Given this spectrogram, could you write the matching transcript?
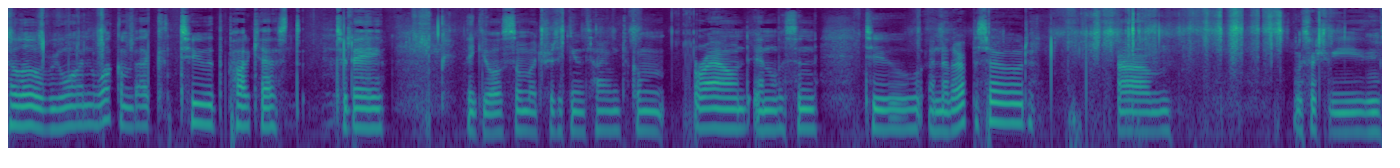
Hello, everyone. Welcome back to the podcast today. Thank you all so much for taking the time to come around and listen to another episode. Um, especially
